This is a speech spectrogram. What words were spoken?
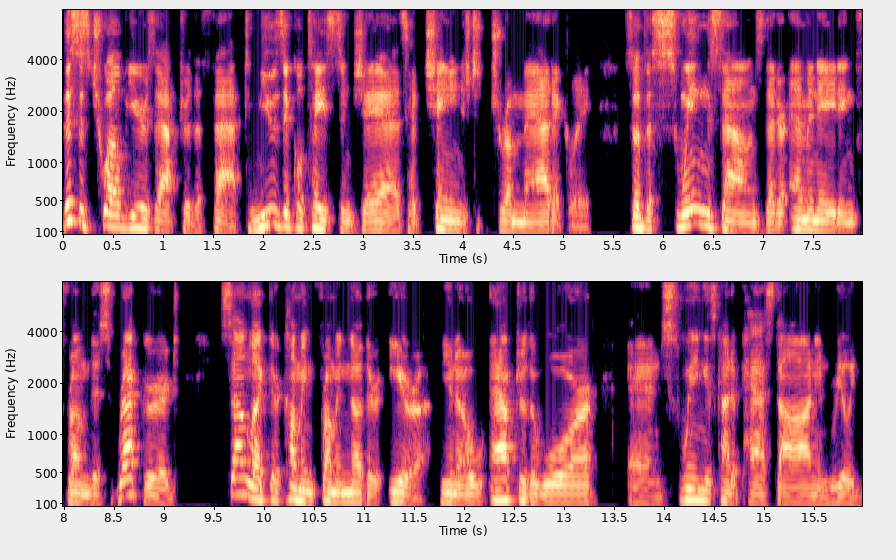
this is 12 years after the fact. Musical tastes in jazz have changed dramatically. So the swing sounds that are emanating from this record sound like they're coming from another era, you know, after the war and swing is kind of passed on and really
